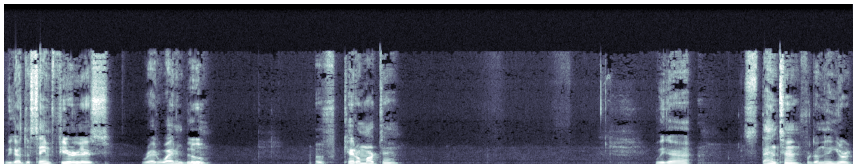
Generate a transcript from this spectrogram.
We got the same Fearless, red, white, and blue of Ketel Marte. We got Stanton for the New York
